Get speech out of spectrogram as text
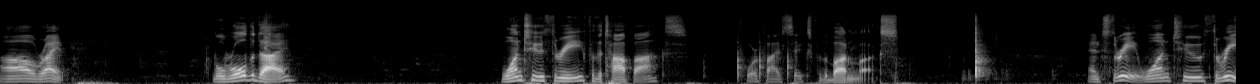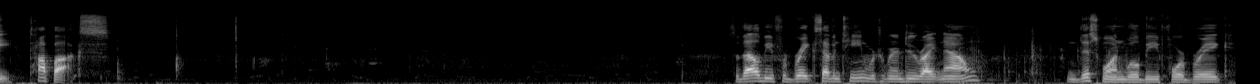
All right. We'll roll the die. One, two, three for the top box. Four, five, six for the bottom box. And it's three. One, two, three. Top box. So that'll be for break 17, which we're going to do right now. And this one will be for break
